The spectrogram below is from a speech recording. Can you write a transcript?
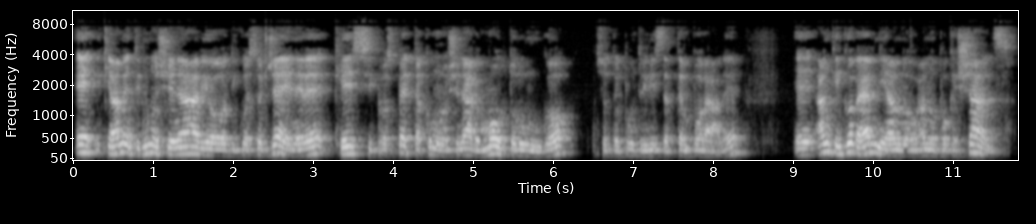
E chiaramente in uno scenario di questo genere, che si prospetta come uno scenario molto lungo sotto il punto di vista temporale, eh, anche i governi hanno, hanno poche chance,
